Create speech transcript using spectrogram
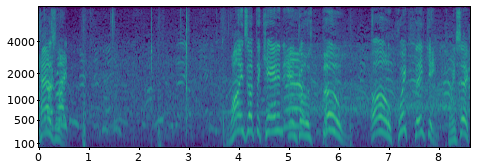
Haslam. right. Winds up the cannon and goes boom. Oh, quick thinking. 26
